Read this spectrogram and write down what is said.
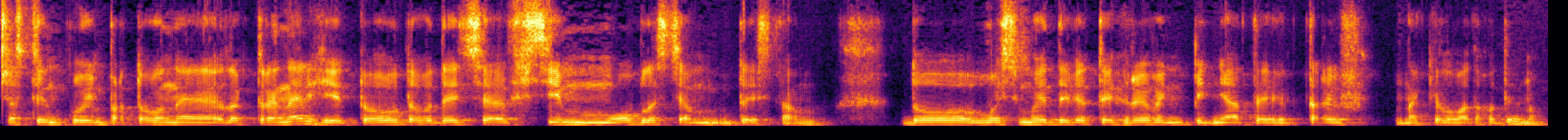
частинку імпортованої електроенергії, то доведеться всім областям десь там до 8-9 гривень підняти тариф на кіловат годину.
